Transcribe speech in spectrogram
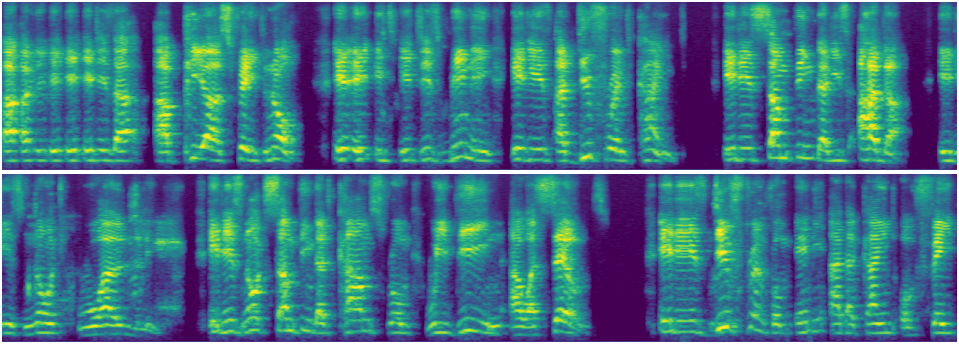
a, it, is a, a pious faith. No, it, it, it is meaning it is a different kind. It is something that is other. It is not worldly. It is not something that comes from within ourselves. It is different from any other kind of faith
